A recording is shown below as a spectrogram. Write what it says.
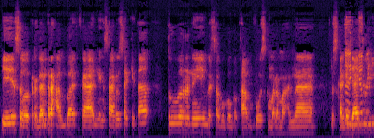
Iya, semua kerjaan terhambat kan. Yang seharusnya kita tur nih bersama gogo kampus ke mana-mana. Terus kagak jadi.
